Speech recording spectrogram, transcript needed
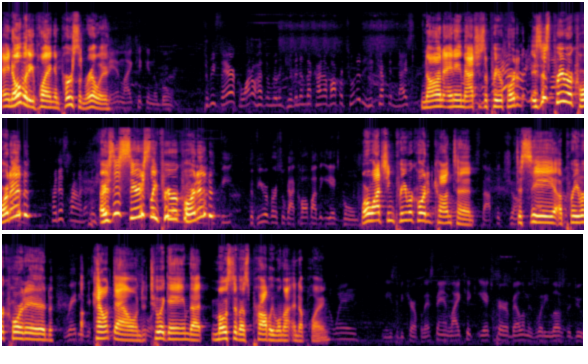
ain't nobody playing in person really. Dan like kicking the boom. To be fair, Kawano hasn't really given him that kind of opportunity. He kept it nice Non-NA matches are pre-recorded. Is this pre-recorded? for this round. at least. Or is this seriously pre-recorded? The V- The V reversal got called by the EX boom. We're watching pre-recorded content Stop the jump. to see a pre-recorded Ready uh, to see countdown to a game that most of us probably will not end up playing. Needs to be careful. That stand light kick EX Parabellum is what he loves to do.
